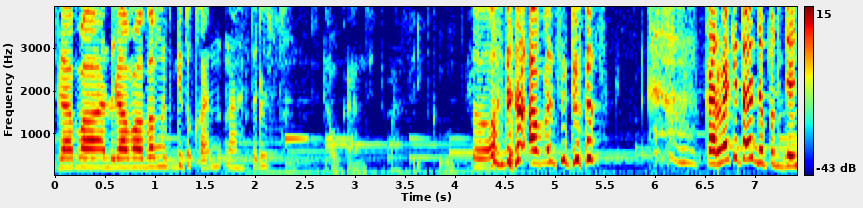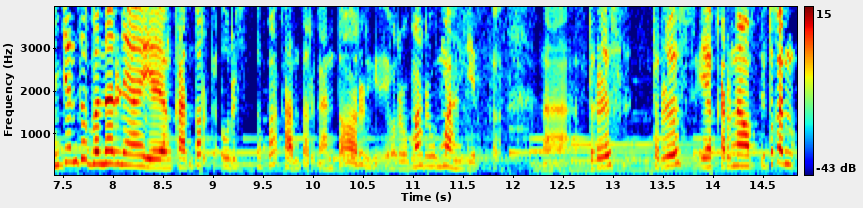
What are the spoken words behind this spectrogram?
drama drama banget gitu kan nah terus Tahu kan situasiku. Tuh, apa tuh? Karena kita ada perjanjian sebenarnya ya yang kantor urus apa kantor kantor gitu, rumah rumah gitu. Nah terus terus ya karena waktu itu kan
